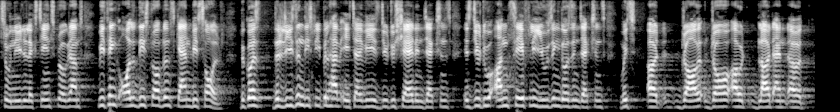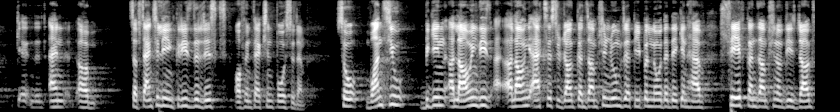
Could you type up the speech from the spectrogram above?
through needle exchange programs, we think all of these problems can be solved. Because the reason these people have HIV is due to shared injections, is due to unsafely using those injections, which uh, draw, draw out blood and, uh, and um, substantially increase the risks of infection posed to them. So once you begin allowing these, allowing access to drug consumption rooms where people know that they can have safe consumption of these drugs.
